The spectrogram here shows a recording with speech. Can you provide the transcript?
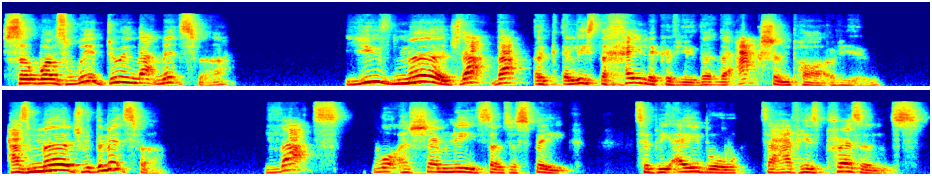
So once we're doing that mitzvah, you've merged that that at least the chalik of you, the, the action part of you, has merged with the mitzvah. That's what Hashem needs, so to speak, to be able to have his presence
